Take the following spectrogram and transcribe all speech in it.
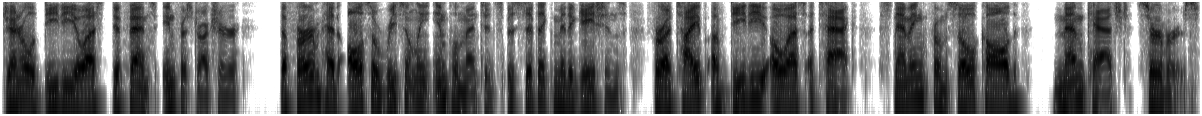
general DDoS defense infrastructure, the firm had also recently implemented specific mitigations for a type of DDoS attack stemming from so called memcached servers.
